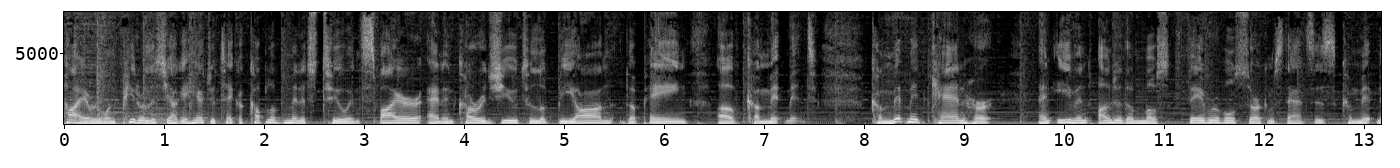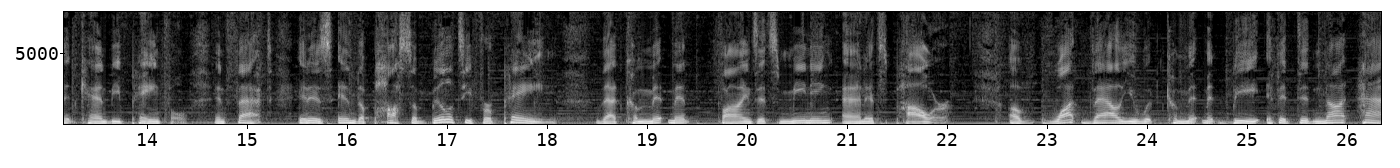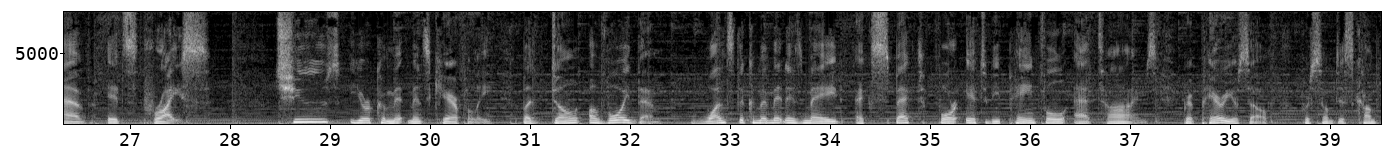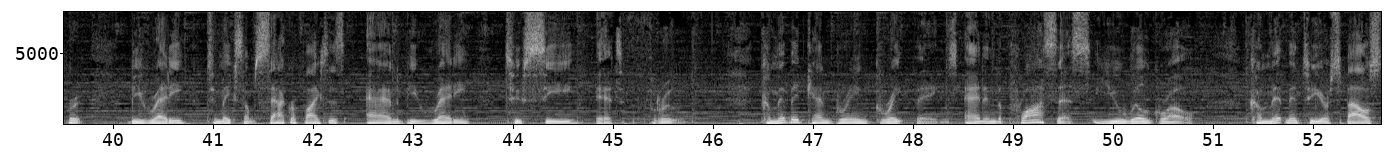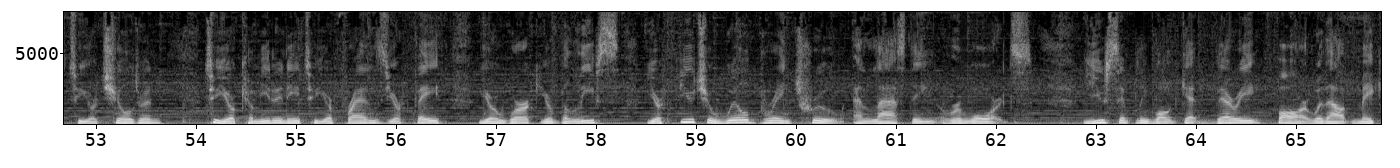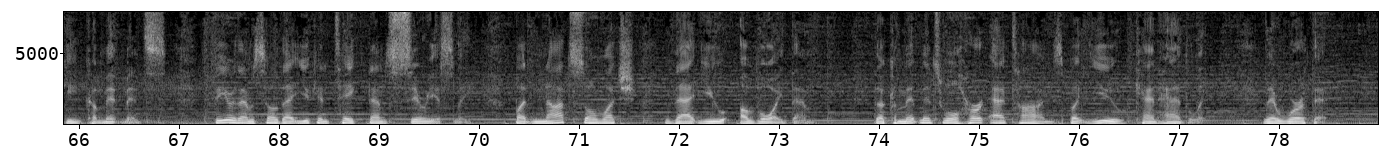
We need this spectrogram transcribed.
Hi, everyone. Peter Liciaga here to take a couple of minutes to inspire and encourage you to look beyond the pain of commitment. Commitment can hurt, and even under the most favorable circumstances, commitment can be painful. In fact, it is in the possibility for pain that commitment finds its meaning and its power. Of what value would commitment be if it did not have its price? Choose your commitments carefully, but don't avoid them. Once the commitment is made, expect for it to be painful at times. Prepare yourself for some discomfort. Be ready to make some sacrifices and be ready to see it through. Commitment can bring great things, and in the process, you will grow. Commitment to your spouse, to your children, to your community, to your friends, your faith, your work, your beliefs, your future will bring true and lasting rewards. You simply won't get very far without making commitments. Fear them so that you can take them seriously, but not so much that you avoid them. The commitments will hurt at times, but you can handle it. They're worth it,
